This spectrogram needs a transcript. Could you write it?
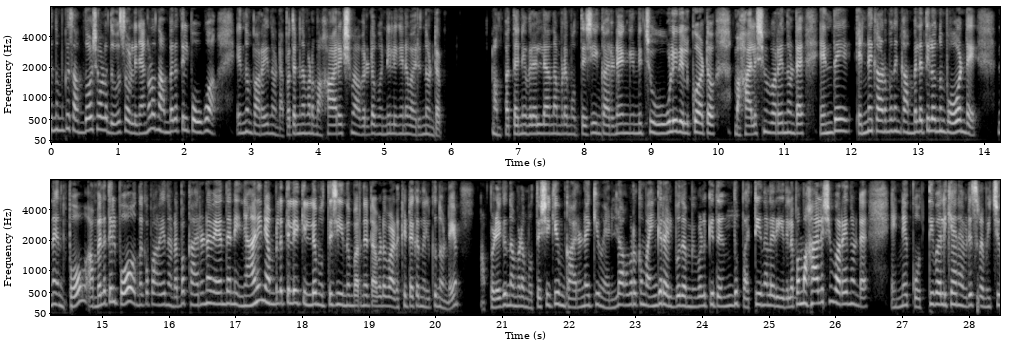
ഇന്ന് നമുക്ക് സന്തോഷമുള്ള ദിവസമല്ലേ? ഞങ്ങളൊന്ന് അമ്പലത്തിൽ പോകുക എന്നും പറയുന്നുണ്ട്. അപ്പൊ തന്നെ നമ്മുടെ മഹാലക്ഷ്മി അവരുടെ മുന്നിൽ ഇങ്ങനെ വരുന്നുണ്ട്. അപ്പൊ തന്നെ ഇവരെല്ലാം നമ്മുടെ മുത്തശ്ശിയും കരുണയും ഇങ്ങനെ ചൂളി നിൽക്കുക കേട്ടോ മഹാലക്ഷ്മി പറയുന്നുണ്ട് എന്തേ എന്നെ കാണുമ്പോൾ നിങ്ങൾക്ക് അമ്പലത്തിലൊന്നും പോകണ്ടേ പോ അമ്പലത്തിൽ പോ എന്നൊക്കെ പറയുന്നുണ്ട്. അപ്പൊ കരുണ വേഗം തന്നെ ഞാനിനി അമ്പലത്തിലേക്ക് ഇല്ല മുത്തശ്ശി എന്നും പറഞ്ഞിട്ട് അവിടെ വടക്കിട്ടൊക്കെ നിൽക്കുന്നുണ്ടേ. അപ്പോഴേക്കും നമ്മുടെ മുത്തശ്ശിക്കും കരുണയ്ക്കും എല്ലാവർക്കും ഭയങ്കര അത്ഭുതം. ഇവൾക്ക് ഇത് എന്ത് പറ്റി എന്നുള്ള രീതിയിൽ. അപ്പൊ മഹാലക്ഷ്മി പറയുന്നുണ്ട് എന്നെ കൊത്തി വലിക്കാൻ അവർ ശ്രമിച്ചു.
